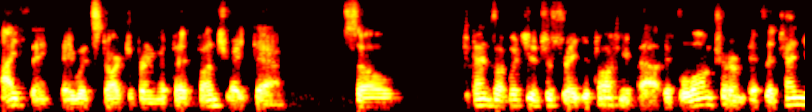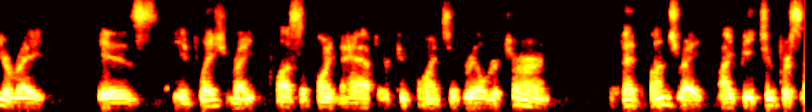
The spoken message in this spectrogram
I think they would start to bring the Fed funds rate down. So depends on which interest rate you're talking about. If the long term, if the 10 year rate is the inflation rate plus a point and a half or two points of real return, the Fed funds rate might be 2%.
